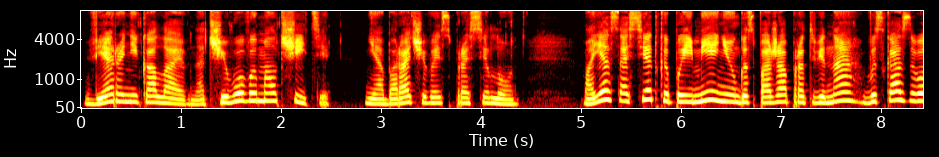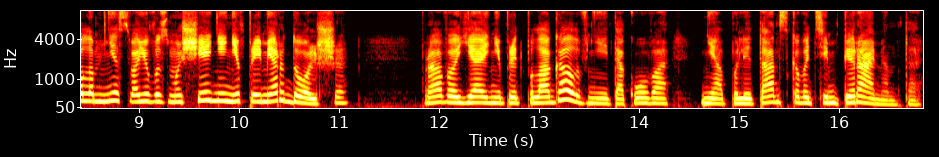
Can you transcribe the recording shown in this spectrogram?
«Вера Николаевна, от чего вы молчите?» Не оборачиваясь, спросил он. «Моя соседка по имению госпожа Протвина высказывала мне свое возмущение не в пример дольше». Право, я и не предполагал в ней такого неаполитанского темперамента.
